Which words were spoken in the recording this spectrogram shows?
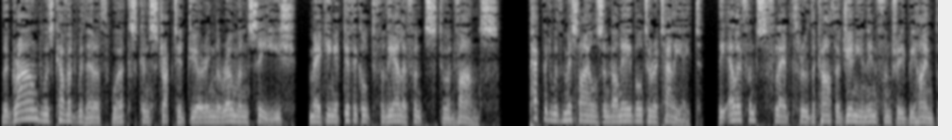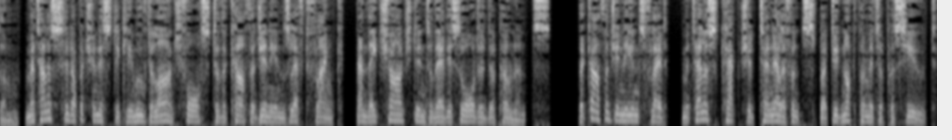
The ground was covered with earthworks constructed during the Roman siege, making it difficult for the elephants to advance. Peppered with missiles and unable to retaliate, the elephants fled through the Carthaginian infantry behind them. Metellus had opportunistically moved a large force to the Carthaginians' left flank, and they charged into their disordered opponents. The Carthaginians fled, Metellus captured ten elephants but did not permit a pursuit.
